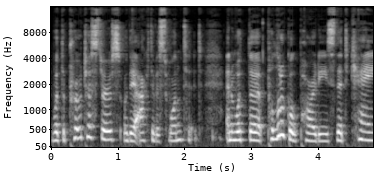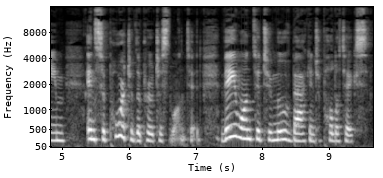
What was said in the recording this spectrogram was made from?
what the protesters or the activists wanted and what the political parties that came in support of the protest wanted. They wanted to move back into politics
